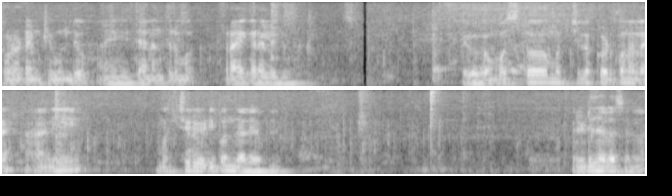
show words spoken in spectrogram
थोडा टाईम ठेवून देऊ आणि त्यानंतर मग फ्राय करायला घेऊ. हे बघा मस्त मच्छीला कड पण आलाय आणि मच्छी रेडी पण झाली आपली. रेडी झालं असेल ना?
